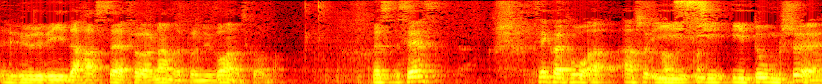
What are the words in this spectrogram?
huruvida Hasse är förnamnet på den nuvarande Skalman. Men sen, sen kom jag på, alltså i, i, i Domsjö,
